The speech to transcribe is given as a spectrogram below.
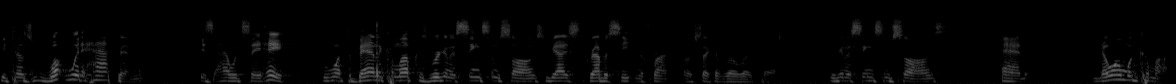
Because what would happen is I would say, hey, we want the band to come up because we're going to sing some songs. You guys grab a seat in the front or second row right there. We're going to sing some songs, and no one would come up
